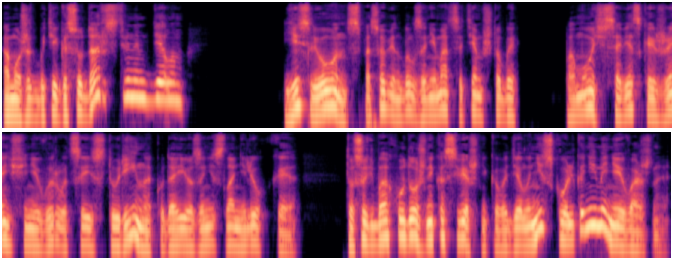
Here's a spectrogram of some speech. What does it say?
а может быть и государственным делом. Если он способен был заниматься тем, чтобы помочь советской женщине вырваться из Турина, куда ее занесла нелегкая, то судьба художника Свешникова дело нисколько не менее важное.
